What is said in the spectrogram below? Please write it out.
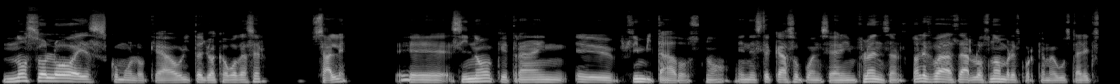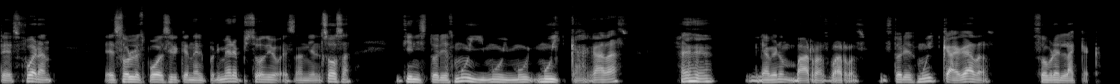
no solo es como lo que ahorita yo acabo de hacer, sale, eh, sino que traen eh, invitados, ¿no? En este caso pueden ser influencers. No les voy a dar los nombres porque me gustaría que ustedes fueran. Eh, solo les puedo decir que en el primer episodio es Daniel Sosa y tiene historias muy, muy, muy, muy cagadas. ya vieron barras, barras, historias muy cagadas sobre la caca.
